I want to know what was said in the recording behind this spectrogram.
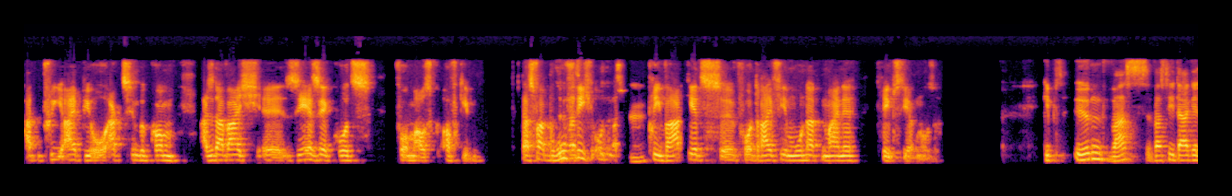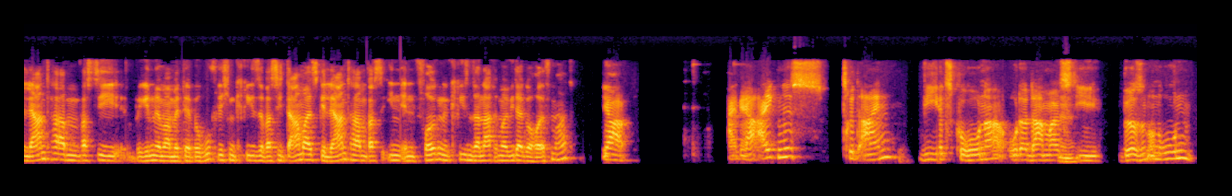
hatten Pre-IPO-Aktien bekommen. Also da war ich äh, sehr, sehr kurz vorm Aus Aufgeben. Das war beruflich und mhm. privat jetzt äh, vor drei, vier Monaten meine Krebsdiagnose. Gibt es irgendwas, was Sie da gelernt haben, was Sie, beginnen wir mal mit der beruflichen Krise, was Sie damals gelernt haben, was Ihnen in folgenden Krisen danach immer wieder geholfen hat? Ja, ein Ereignis tritt ein, wie jetzt Corona oder damals mhm. die Börsenunruhen.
